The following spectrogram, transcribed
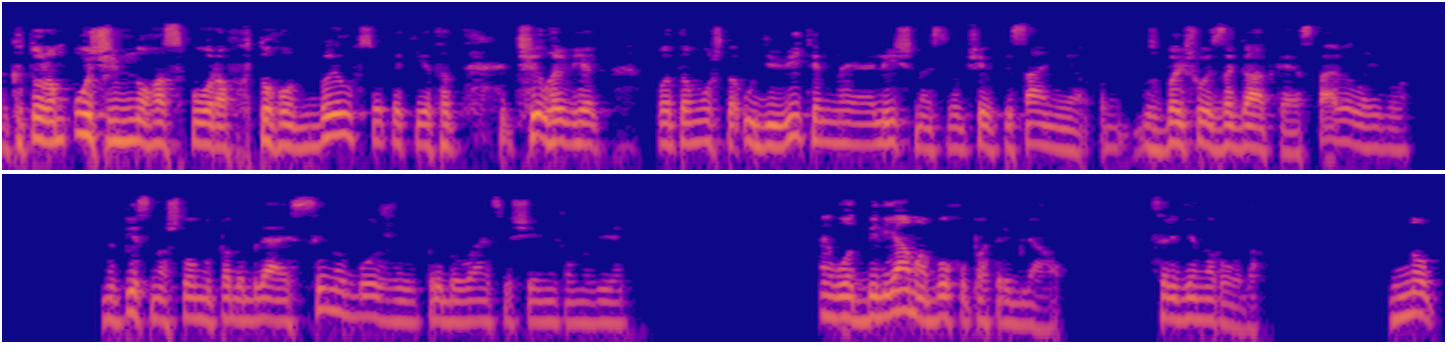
о котором очень много споров, кто он был все-таки этот человек, потому что удивительная личность вообще в Писании с большой загадкой оставила его. Написано, что он, уподобляясь Сыну Божию, пребывает священником век. И вот Бельяма Бог употреблял среди народов. Но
